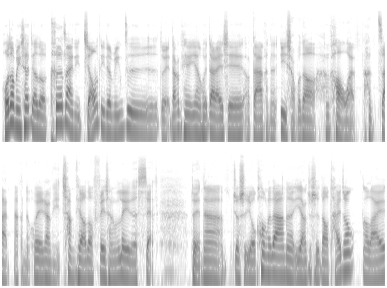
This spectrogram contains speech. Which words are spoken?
活动名称叫做“刻在你脚底的名字”。对，当天一样会带来一些哦，大家可能意想不到，很好玩、很赞，那可能会让你唱跳到非常累的 set。对，那就是有空的大家呢，一样就是到台中哦来。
